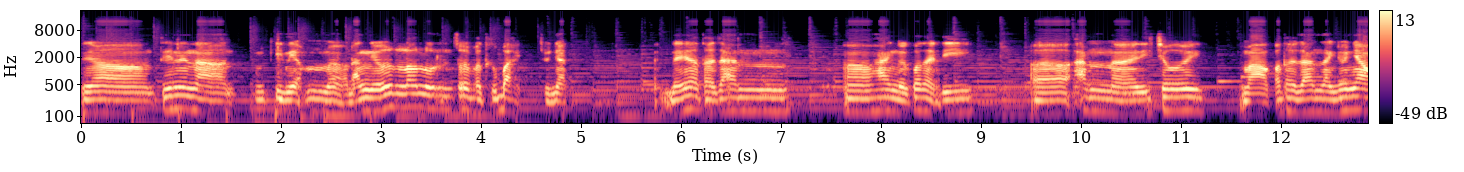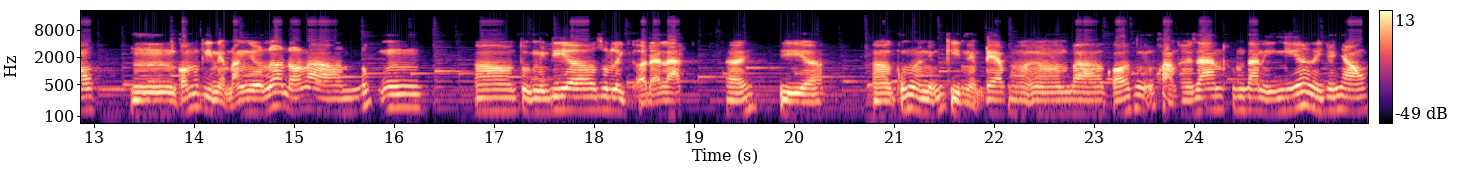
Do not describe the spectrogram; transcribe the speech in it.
Thì, uh, thế nên là kỷ niệm ờ, đáng nhớ nó luôn rơi vào thứ bảy chủ nhật. Đấy là thời gian uh, hai người có thể đi uh, ăn uh, đi chơi và có thời gian dành cho nhau. Um, có một kỷ niệm đáng nhớ nữa đó là lúc uh, tụi mình đi uh, du lịch ở Đà Lạt. Đấy thì uh, uh, cũng là những kỷ niệm đẹp uh, và có những khoảng thời gian không gian ý nghĩa dành cho nhau.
